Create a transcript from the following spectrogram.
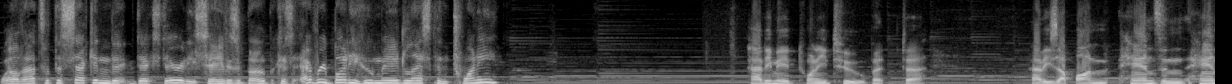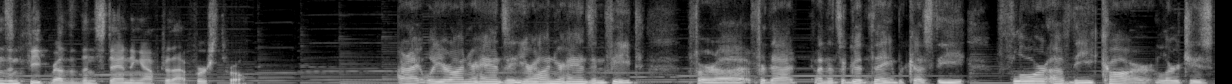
Well, that's what the second de- dexterity save is about because everybody who made less than 20, Patty made 22, but uh, Patty's up on hands and hands and feet rather than standing after that first throw. all right, well you're on your hands you're on your hands and feet for uh for that and that's a good thing because the floor of the car lurches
